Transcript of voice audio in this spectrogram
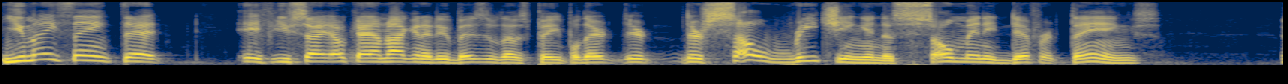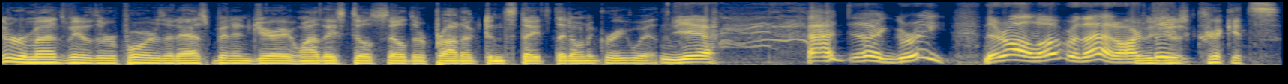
you may think that if you say, "Okay, I'm not going to do business with those people," they're they're they're so reaching into so many different things. It reminds me of the reporter that asked Ben and Jerry why they still sell their product in states they don't agree with. Yeah, I, I agree. They're all over that, aren't was they? just crickets.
